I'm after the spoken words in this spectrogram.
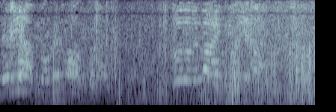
Le moto, le moto. Solo le macchine. Vai,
